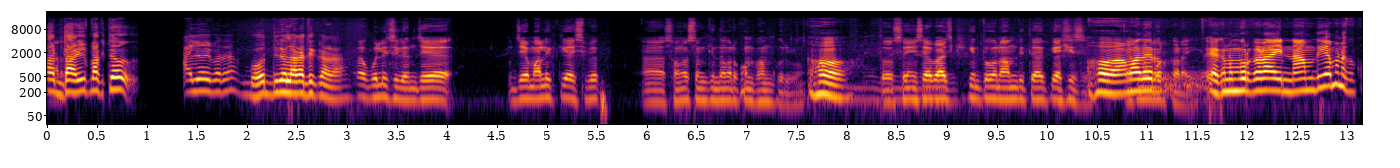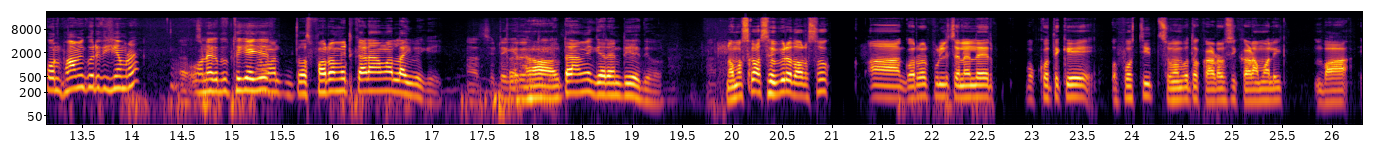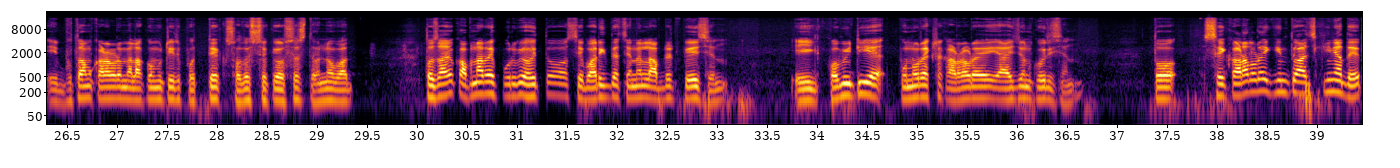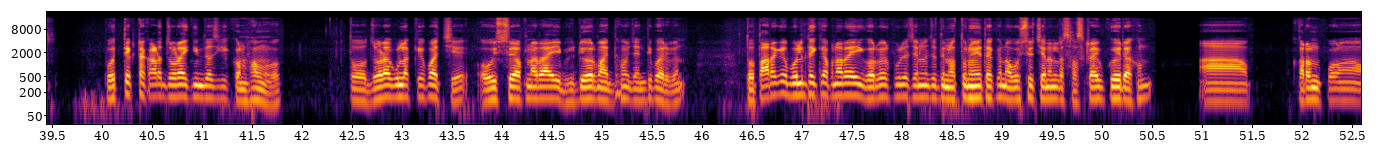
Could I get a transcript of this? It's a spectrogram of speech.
আর দাড়ি পাকতেও আইলো এবারে বহুত দিনে লাগাচ্ছি কাড়া বলেছিলেন যে যে মালিক কি আসবে সঙ্গে সঙ্গে কিন্তু আমরা কনফার্ম করব। তো সেই হিসাবে আজকে কিন্তু নাম দিতে আর কি আসিছে? হ আমাদের এক নম্বর কাড়াই। নাম দিয়ে মানে কনফার্মই করে দিয়েছি আমরা। অনেক দূর থেকে আমার দশ পনেরো মিনিট কাড়া আমার লাগবে কি? আচ্ছা হ্যাঁ ওটা আমি গ্যারান্টি দেবো। নমস্কার সুপ্রিয় দর্শক আহ, গর্বের পুলিশ চ্যানেলের পক্ষ থেকে উপস্থিত সময়মতো কাড়ারসি কাড়া মালিক বা এই ভূতাম কাড়াড় মেলা কমিটির প্রত্যেক সদস্যকে অশেষ ধন্যবাদ। তো যাই হোক, আপনারা পূর্বে হয়তো সে বারিকদা চ্যানেল আপডেট পেয়েছেন। এই কমিটি পুনরায় একটা কাড়া লড়াই আয়োজন করেছেন। তো সেই কাড়া লড়াই কিন্তু আজ কিনাদের, প্রত্যেকটা কাড়া জোড়াই কিন্তু আজকে কনফার্ম হোক তো জোড়াগুলো কে পাচ্ছে, অবশ্যই আপনারা এই ভিডিওর মাধ্যমে জানতে পারবেন। তো তার আগে বলে থাকি, আপনারা এই গর্বের পুলিশ চ্যানেল যদি নতুন হয়ে থাকেন, অবশ্যই চ্যানেলটা সাবস্ক্রাইব করে রাখুন। কারণ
